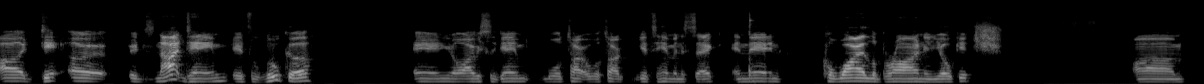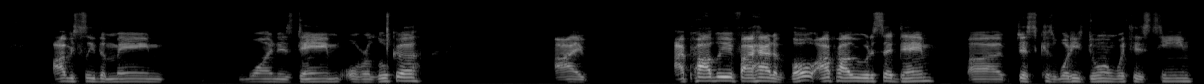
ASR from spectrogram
uh, da- uh it's not dame it's luka and you know obviously dame we'll talk we'll talk get to him in a sec. And then Kawhi, lebron and jokic. Um obviously the main one is dame over luka I I probably if I had a vote, I probably would have said Dame, uh, just because what he's doing with his team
